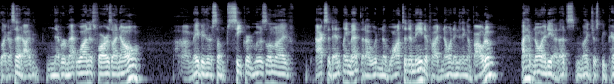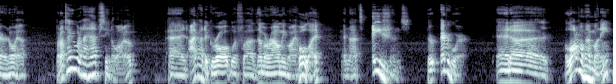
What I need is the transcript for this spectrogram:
like I said, I've never met one as far as I know. Uh, maybe there's some secret Muslim I've accidentally met that I wouldn't have wanted to meet if I'd known anything about him. I have no idea. That's might just be paranoia. But I'll tell you what I have seen a lot of, and I've had to grow up with uh, them around me my whole life, and that's Asians. They're everywhere, and uh, a lot of them have money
